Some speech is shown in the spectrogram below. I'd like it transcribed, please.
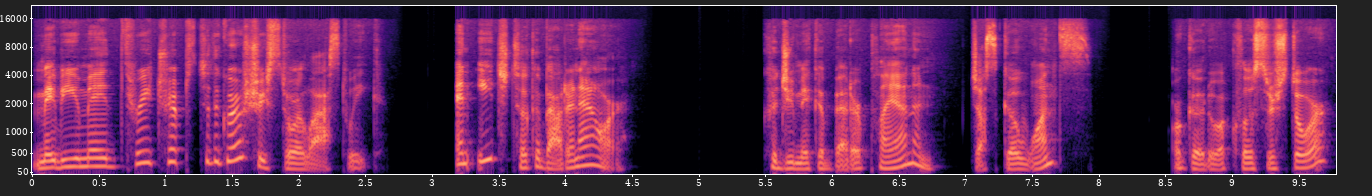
Maybe you made three trips to the grocery store last week, and each took about an hour. Could you make a better plan and just go once? Or go to a closer store?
